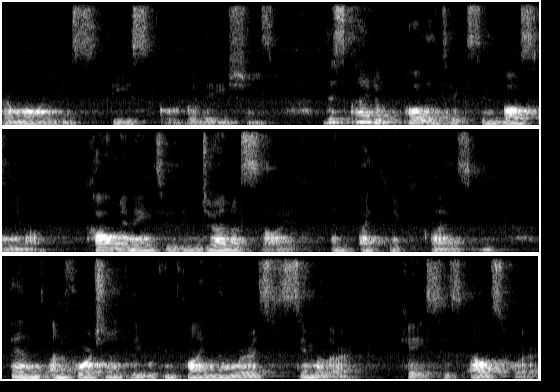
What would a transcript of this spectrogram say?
harmonious, peaceful relations. This kind of politics in Bosnia culminated in genocide and ethnic cleansing, and unfortunately, we can find numerous similar cases elsewhere.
